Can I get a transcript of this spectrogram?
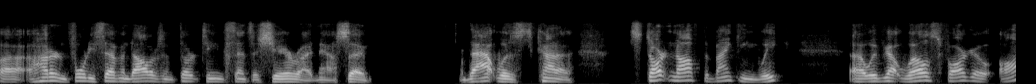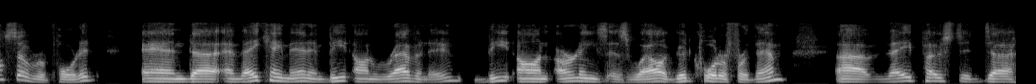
uh, one hundred and forty-seven dollars and thirteen cents a share right now. So that was kind of starting off the banking week. Uh, we've got Wells Fargo also reported, and uh, and they came in and beat on revenue, beat on earnings as well. A good quarter for them. Uh, they posted uh,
